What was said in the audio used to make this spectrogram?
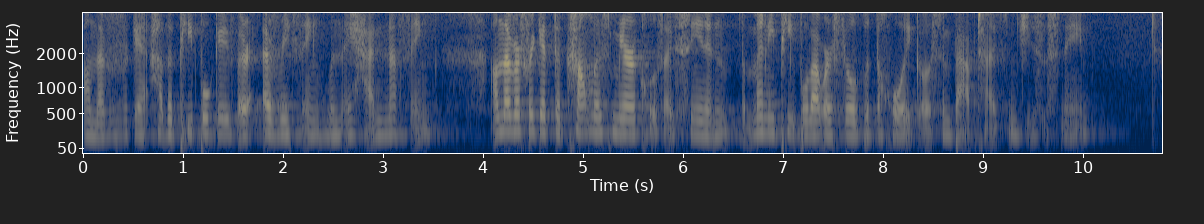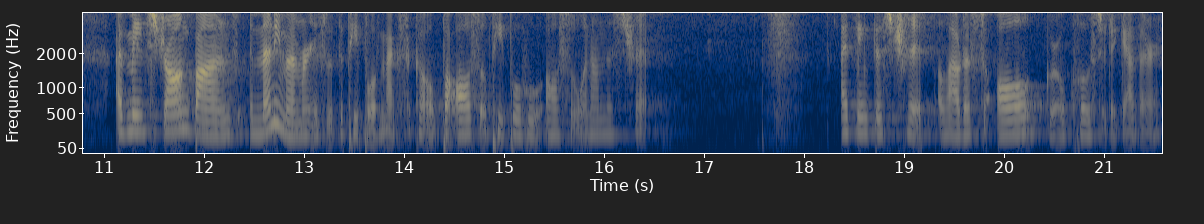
I'll never forget how the people gave their everything when they had nothing. I'll never forget the countless miracles I've seen and the many people that were filled with the Holy Ghost and baptized in Jesus' name. I've made strong bonds and many memories with the people of Mexico, but also people who also went on this trip. I think this trip allowed us to all grow closer together.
